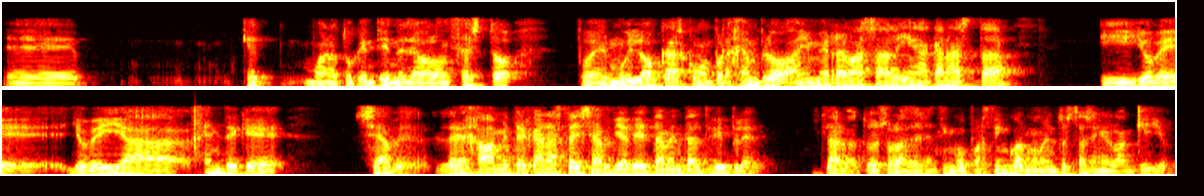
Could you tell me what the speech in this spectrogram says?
eh, que, bueno, tú que entiendes de baloncesto, pues muy locas, como por ejemplo, a mí me rebasa alguien a canasta y yo, ve, yo veía gente que se, le dejaba meter canasta y se abría directamente al triple. Claro, tú eso lo haces en 5x5, al momento estás en el banquillo.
